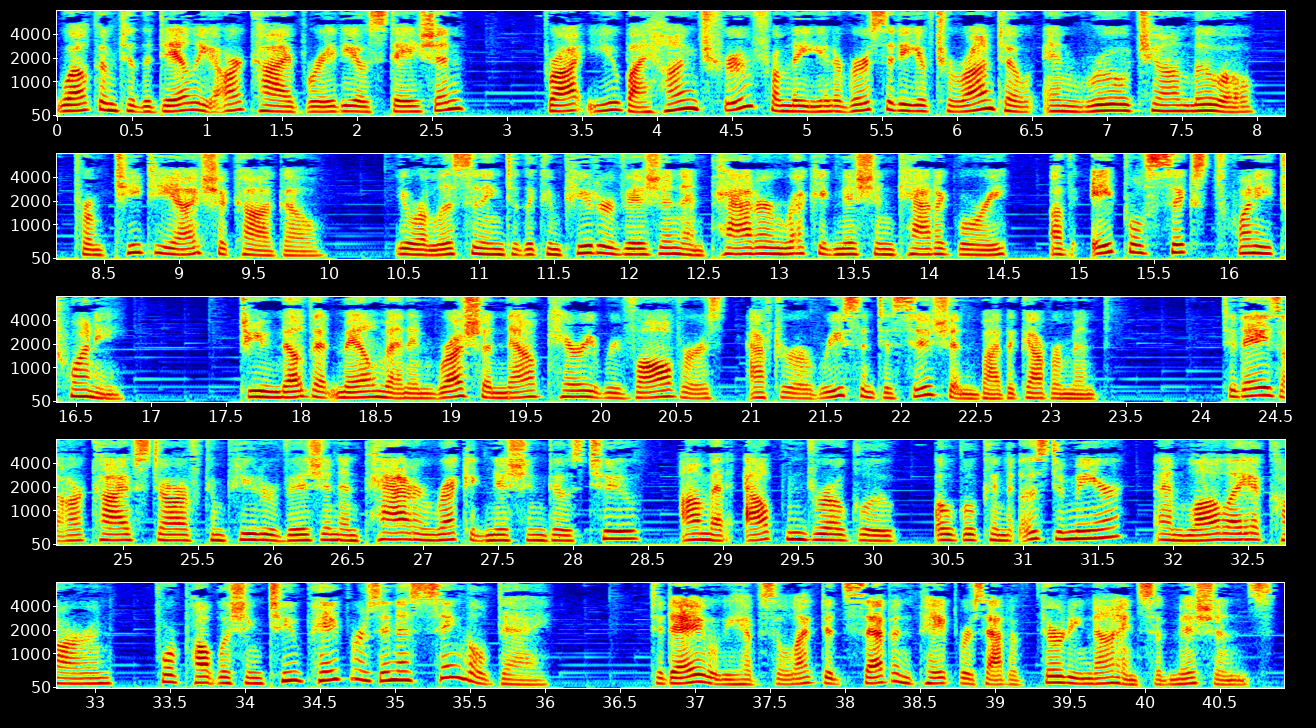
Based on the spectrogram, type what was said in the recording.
Welcome to the Daily arXiv radio station, brought you by Hung Tru from the University of Toronto and Ruotian Luo from TTI Chicago. You are listening to the Computer Vision and Pattern Recognition category of April 6, 2020. Do you know that mailmen in Russia now carry revolvers after a recent decision by the government? Today's arXiv star of computer vision and pattern recognition goes to Ahmet Alp Kindiroglu, Ogulkan Özdemir, and Lale Akarun for publishing two papers in a single day. Today we have selected seven papers out of 39 submissions.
